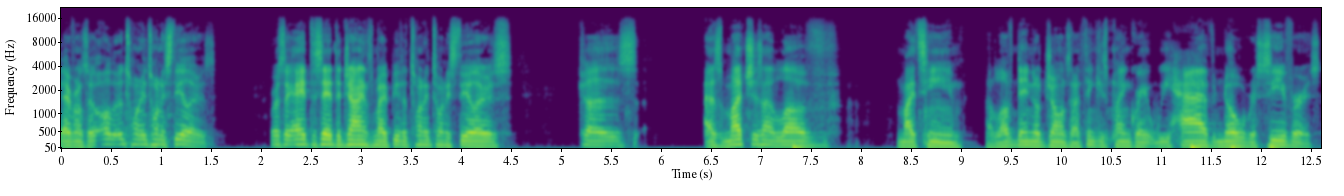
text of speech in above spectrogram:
Everyone's like, "Oh, they're 2020 Steelers." Whereas like I hate to say it, the Giants might be the 2020 Steelers because as much as I love my team, I love Daniel Jones, and I think he's playing great. We have no receivers.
